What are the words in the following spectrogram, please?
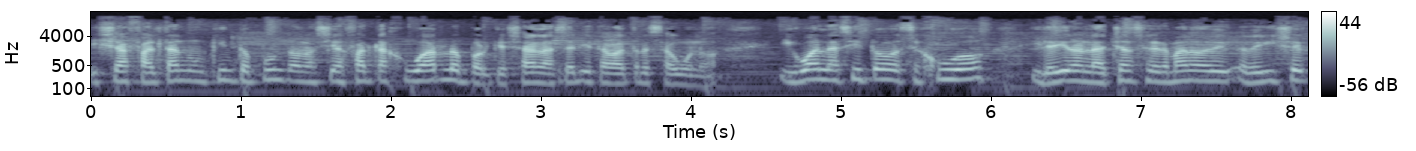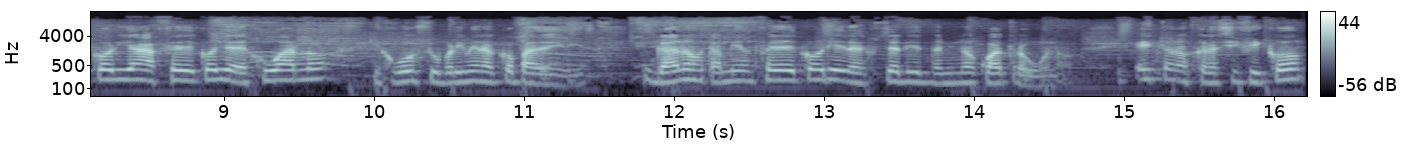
y ya faltando un quinto punto no hacía falta jugarlo porque ya la serie estaba 3 a 1. Igual así todo se jugó y le dieron la chance al hermano de, de Guille Coria, a Fede Coria, de jugarlo y jugó su primera Copa Davis. Ganó también Fede Coria y la serie terminó 4-1. Esto nos clasificó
